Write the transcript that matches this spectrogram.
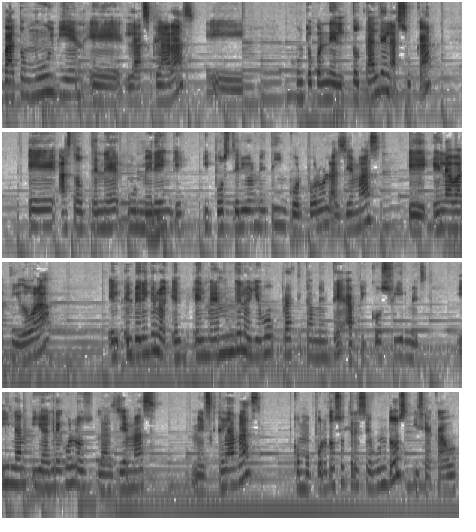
bato muy bien eh, las claras junto con el total del azúcar eh, hasta obtener un merengue y posteriormente incorporo las yemas eh, en la batidora. El, merengue lo, el, merengue lo llevo prácticamente a picos firmes y, la, y agrego los, las yemas mezcladas como por dos o tres segundos y se acabó.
